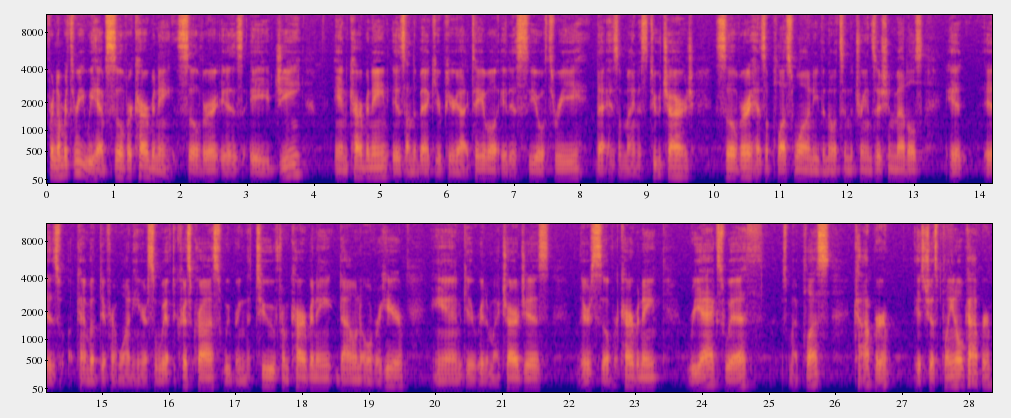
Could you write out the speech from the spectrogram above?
For number three, we have silver carbonate. Silver is Ag, and carbonate is on the back of your periodic table. It is CO3. That has a minus 2 charge. Silver has a plus 1, even though it's in the transition metals. It is kind of a different one here. So we have to crisscross. We bring the 2 from carbonate down over here and get rid of my charges. There's silver carbonate. Reacts with, there's my plus, copper. It's just plain old copper.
